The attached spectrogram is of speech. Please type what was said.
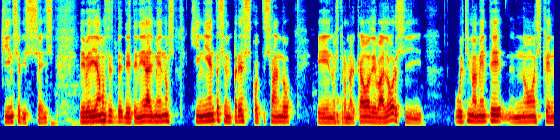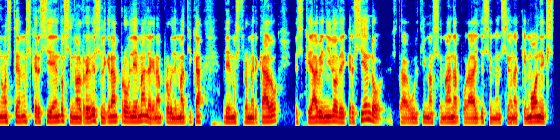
15, 16, deberíamos de, tener al menos 500 empresas cotizando en nuestro mercado de valores y últimamente no es que no estemos creciendo, sino al revés, el gran problema, la gran problemática de nuestro mercado es que ha venido decreciendo. Esta última semana por ahí se menciona que Monex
